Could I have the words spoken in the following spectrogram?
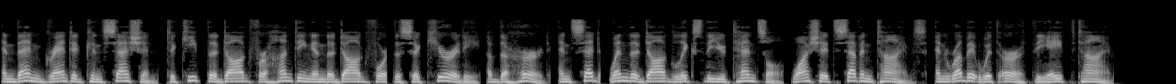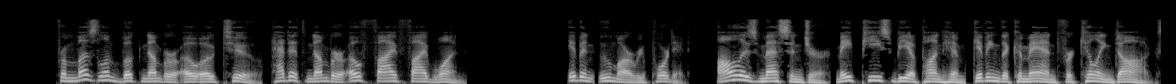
and then granted concession to keep the dog for hunting and the dog for the security of the herd, and said, When the dog licks the utensil, wash it seven times, and rub it with earth the eighth time." From Muslim book number 002, hadith number 0551 Ibn Umar reported, "Allah's messenger may peace be upon him giving the command for killing dogs."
